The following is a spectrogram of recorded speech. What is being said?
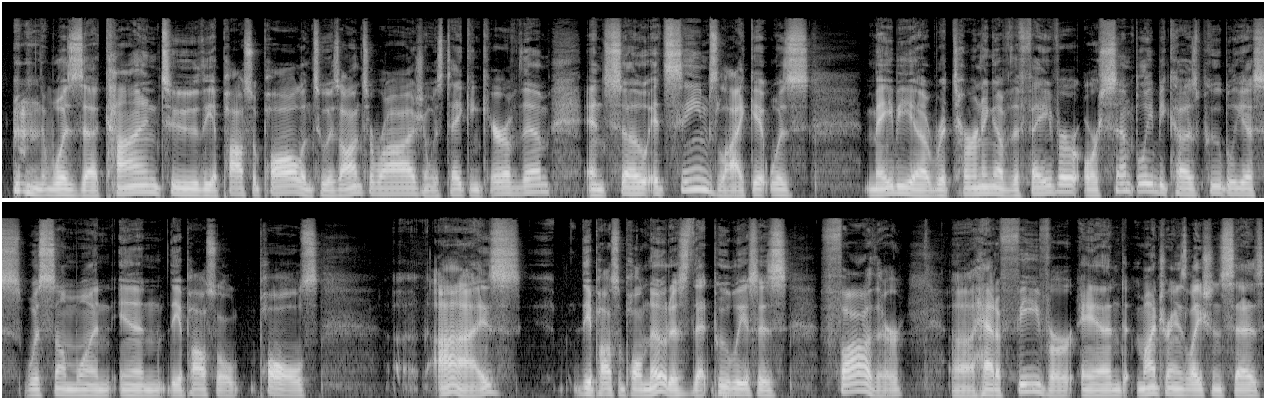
was uh, kind to the Apostle Paul and to his entourage, and was taking care of them. And so it seems like it was maybe a returning of the favor, or simply because Publius was someone in the Apostle Paul's uh, eyes. The Apostle Paul noticed that Publius's father uh, had a fever, and my translation says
